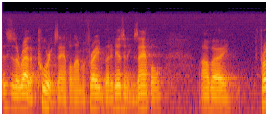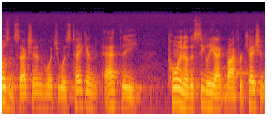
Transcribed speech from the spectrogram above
this is a rather poor example, I'm afraid, but it is an example of a frozen section which was taken at the point of the celiac bifurcation.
